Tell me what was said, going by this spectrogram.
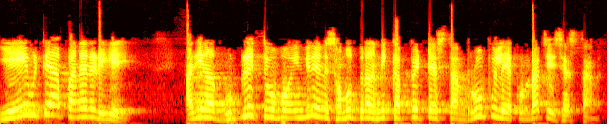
ఏమిటి ఆ పని అని అడిగాయి? అది నా గుడ్లు ఎత్తుకుపోయింది నేను సముద్రాన్ని కప్పెట్టేస్తాను రూపు లేకుండా చేసేస్తాను.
